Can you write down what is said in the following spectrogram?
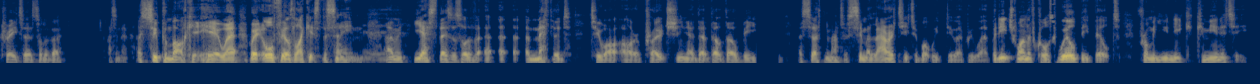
create a sort of a I don't know a supermarket here where where it all feels like it's the same. I mean, yes, there's a sort of a, a, a method to our, our approach. You know that there'll, there'll be a certain amount of similarity to what we do everywhere. But each one, of course, will be built from a unique community.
